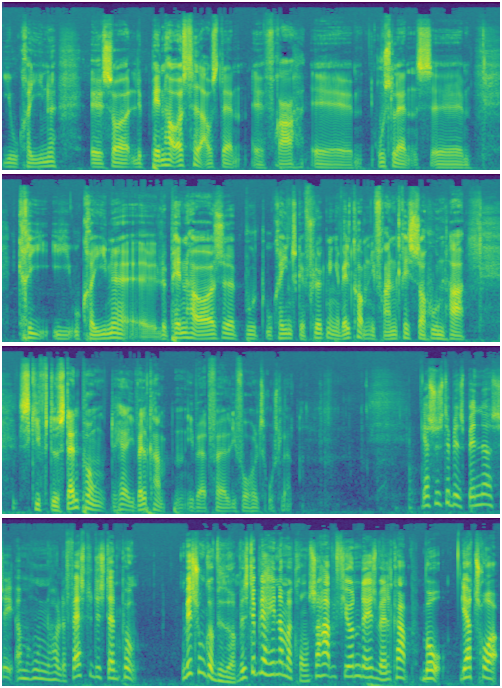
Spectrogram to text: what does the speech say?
i Ukraine. Øh, så Le Pen har også taget afstand øh, fra øh, Ruslands øh, krig i Ukraine. Øh, Le Pen har også budt ukrainske flygtninge velkommen i Frankrig, så hun har skiftet standpunkt her i valgkampen, i hvert fald i forhold til Rusland. Jeg synes, det bliver spændende at se, om hun holder fast i det standpunkt. Hvis hun går videre, hvis det bliver hende og Macron, så har vi 14 dages valgkamp, hvor jeg tror,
